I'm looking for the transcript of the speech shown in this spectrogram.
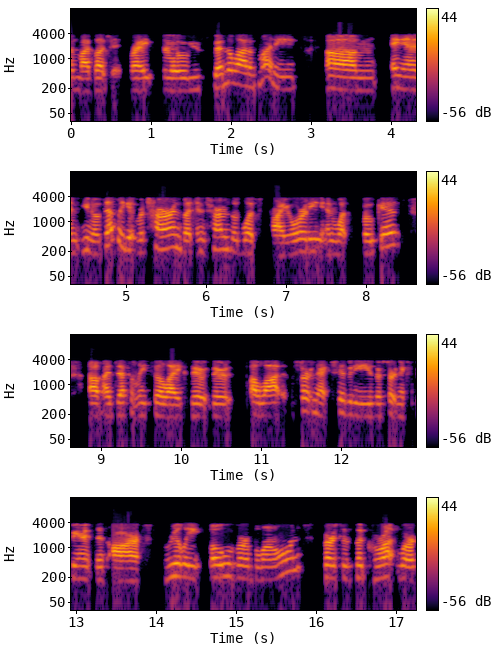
of my budget, right? So you spend a lot of money um, and you know definitely get return. But in terms of what's priority and what's focus, um, I definitely feel like there there's a lot certain activities or certain experiences are really overblown versus the grunt work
